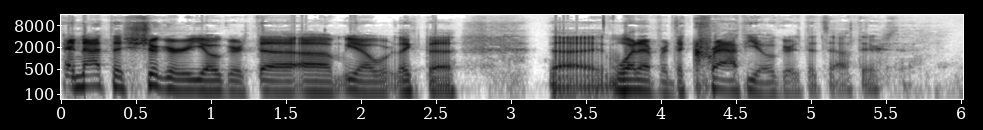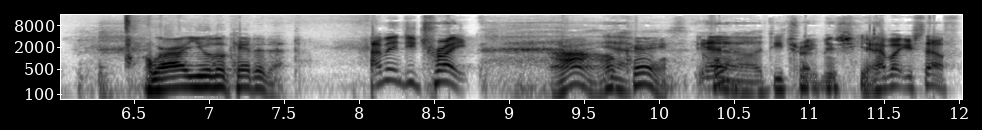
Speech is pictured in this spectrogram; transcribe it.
and not the sugar yogurt. The um, you know like the the whatever the crap yogurt that's out there. So. Where are you located at? I'm in Detroit. Ah, Yeah. okay. Yeah, Detroit, Michigan. How about yourself?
